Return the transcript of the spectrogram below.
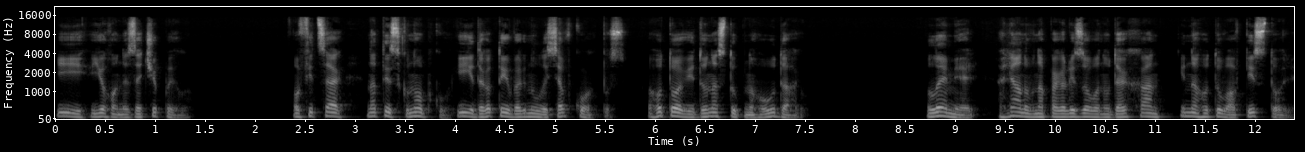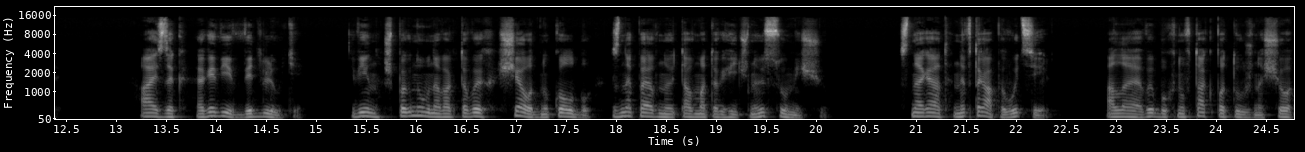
і його не зачепило. Офіцер натис кнопку, і дроти вернулися в корпус, готові до наступного удару. Лемюель глянув на паралізовану Дерхан і наготував пістоль. Айзек ревів від люті. Він шпирнув на вартових ще одну колбу з непевною тавматургічною сумішшю. Снаряд не втрапив у ціль, але вибухнув так потужно, що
